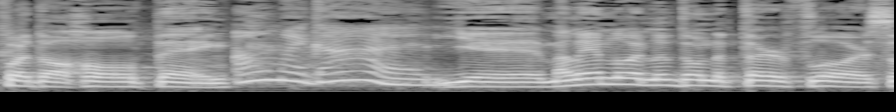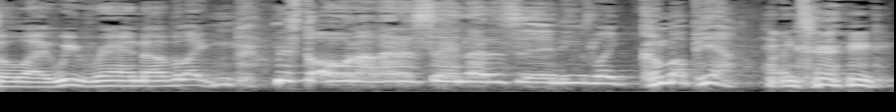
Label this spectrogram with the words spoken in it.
for the whole thing. oh my God. Yeah, my landlord lived on the third floor, so like we ran up like, Mr. Ola, let us in, let us in. He was like, come up here. And then,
